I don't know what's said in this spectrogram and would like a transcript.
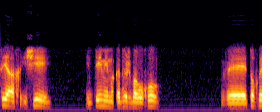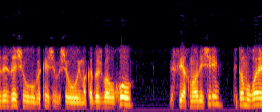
שיח אישי, אינטימי עם הקדוש ברוך הוא, ותוך כדי זה שהוא בקשר, שהוא עם הקדוש ברוך הוא, בשיח מאוד אישי, פתאום הוא רואה,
